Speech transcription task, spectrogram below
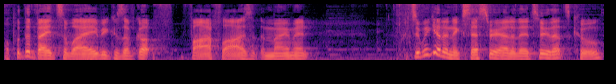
I'll put the baits away because I've got fireflies at the moment. Did we get an accessory out of there too? That's cool.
